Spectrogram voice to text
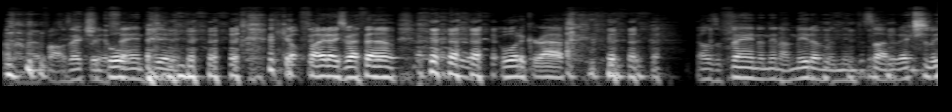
I don't know if I was actually Cool. a fan. Yeah, Got photos with him, autograph. I was a fan, and then I met him, and then decided actually.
